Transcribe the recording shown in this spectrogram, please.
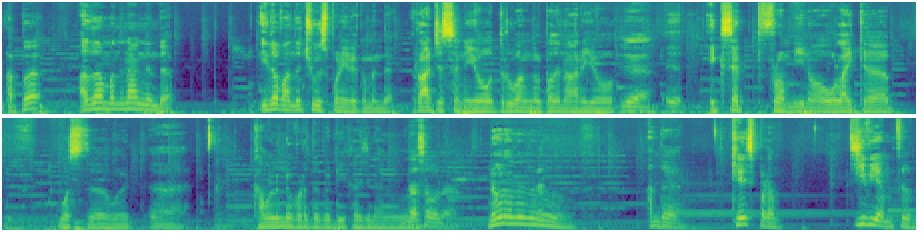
அப்போ அதான் வந்து நாங்கள் இந்த இதை வந்து சூஸ் பண்ணியிருக்கோம் இந்த ராட்சசனையோ துருவங்கள் பதினாறையோ except from you know like was the word கமலுண்ட படத்தை பற்றி காய்ச்சினாங்க நோ நோ நோ நோ அந்த கேஸ் படம் ஜிவிஎம் ஃபிலிம்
